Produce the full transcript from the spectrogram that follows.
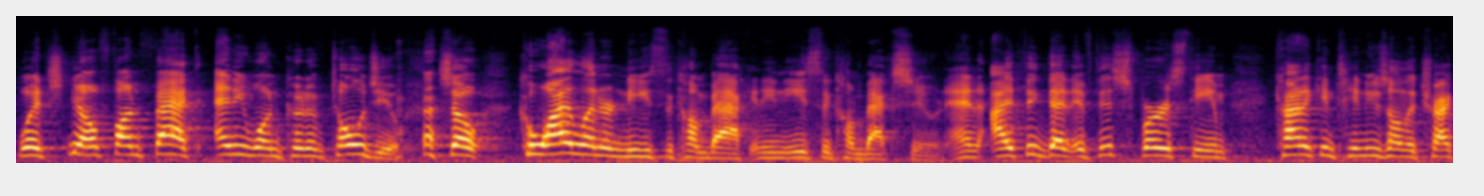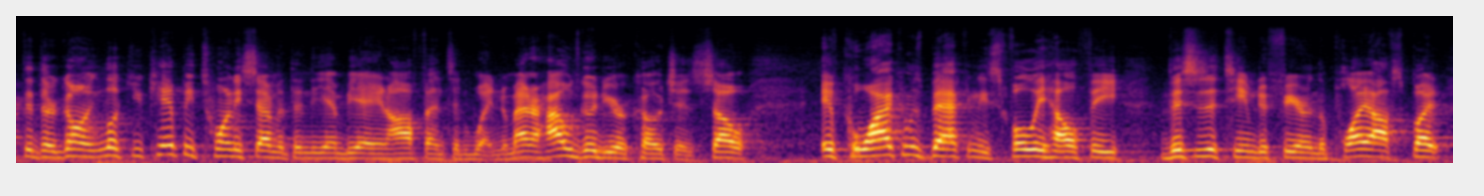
Which, you know, fun fact, anyone could have told you. so Kawhi Leonard needs to come back, and he needs to come back soon. And I think that if this Spurs team kind of continues on the track that they're going, look, you can't be 27th in the NBA in offense and win, no matter how good your coach is. So if Kawhi comes back and he's fully healthy, this is a team to fear in the playoffs. But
